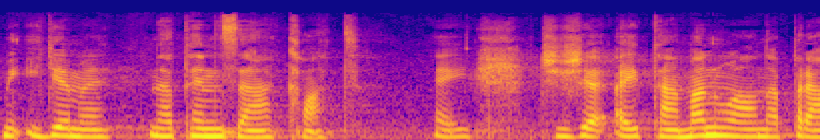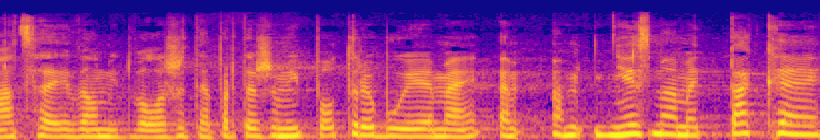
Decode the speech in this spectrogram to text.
My ideme na ten základ Hej. Čiže aj tá manuálna práca je veľmi dôležitá, pretože my potrebujeme, dnes máme také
